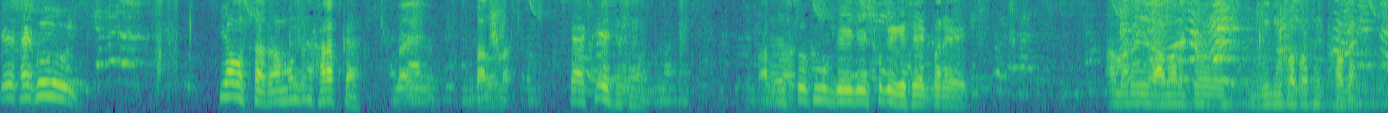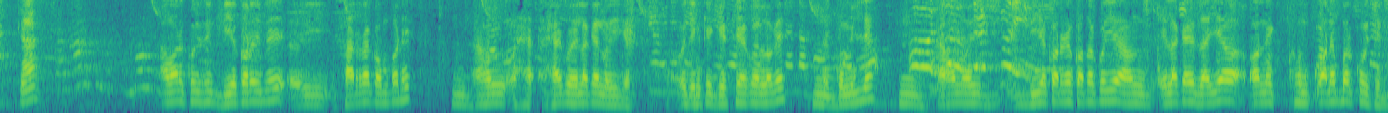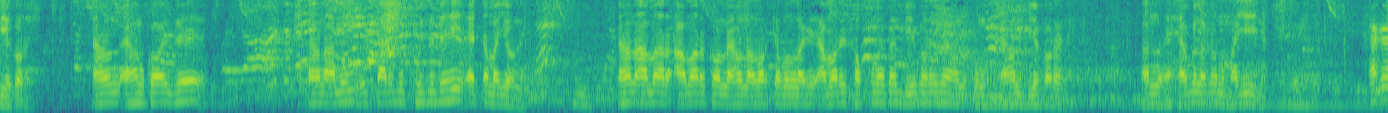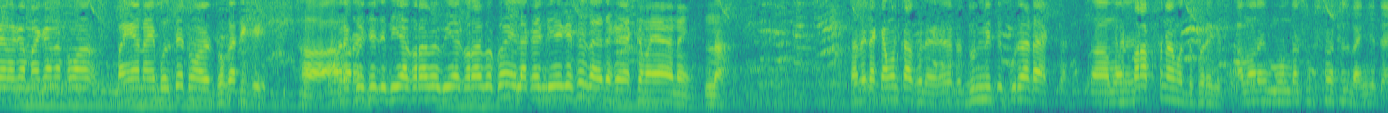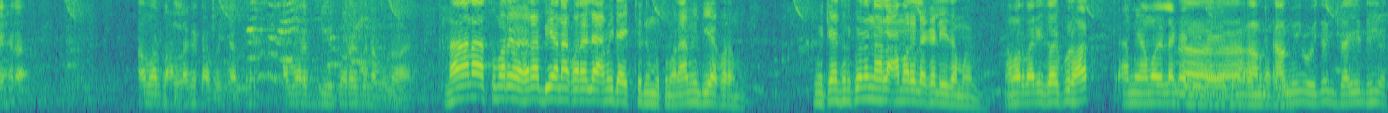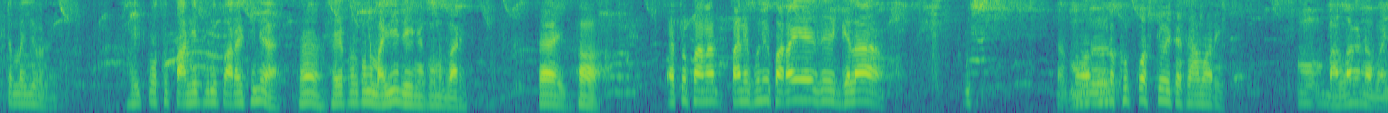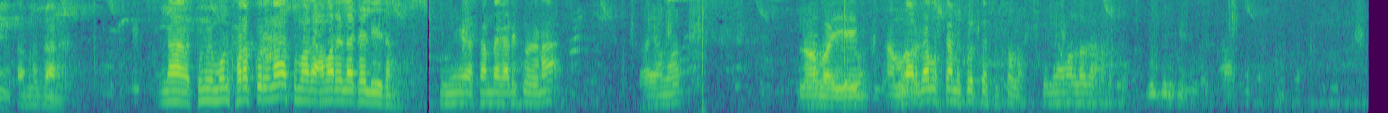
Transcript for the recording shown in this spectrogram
এ সাইফুল? কি অবস্থা? তোমার মন খারাপ কা? ভালো না। কা, কি হয়েছে তোমার? চোখ মুখ দিয়ে যে শুকে গেছে একবারে। আমার আমার তো দুদিন পর পর থেকে ঠগায়। কা? আমার কইছে বিয়ে করাইবে ওই সাররা কোম্পানি এখন হ্যা- হ্যাঁ গো এলাকায় লই গেছে। ওই দিনকে গেছি এখন লগে কুমিল্লে। এখন ওই বিয়ে করার কথা কইয়ে এখন এলাকায় যাইয়া অনেকক্ষণ অনেকবার কইছে বিয়ে করে এখন এখন কয় যে এখন আমি চারিদিক খুঁজে দেখি একটা মাইয়াও নেই। এখন আমার আমার কোন এখন আমার কেমন লাগে আমার এই সবসময় বিয়ে করে এখন কোন এখন বিয়ে করে না। এখন হ্যাগুলা কোনো মাইয়েই না এলাকা মাইকা না তোমার মাইয়া নাই বলতে তোমার ধোকা দিছে। হ্যাঁ আমার আমার কইছে যে বিয়া করাবে বিয়া করাবে কই এলাকায় নিয়ে গেছে যাই দেখে একটা মাইয়া নাই। না। তাহলে এটা কেমন কাজ হলো? এটা তো দুর্নীতি পুরাটা একটা। আমার করাপশনের মধ্যে পড়ে গেছে। আমার এই মনটা সবসময় খালি ভেঙে দেয় হেরা। আমার ভালো লাগে না ভাই আমার বিয়ে করাবে না মনে হয়। না না তোমার হেরা বিয়া না করাইলে আমি দায়িত্ব নিব তোমার আমি বিয়া করাবো তুমি টেনশন করে না হলে আমার এলাকায় নিয়ে যাব আমি। আমার বাড়ি জয়পুরহাট আমি আমার এলাকায় নিয়ে যাই আম- ওই দিই একটা মাইয়ে নেই সেই কত পানি পুনি পারাইছি না হ্যাঁ। এরপর কোনো মাইয়ে দিই না কোনো বাড়ি। তাই? হ্যাঁ। এত পানা পানি ফুনি পাড়াই যে গেলা খুব কষ্ট হইতেছে আমারই। ভালো লাগে না ভাই আপনি জানেন। না তুমি মন খারাপ করো না তোমার আমার এলাকায় নিয়ে যাব। তুমি কান্দা গাড়ি করে না। তাই আমার? না ভাই এই আমার ব্যবস্থা আমি করতেছি চলো। তুমি আমার লাগে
